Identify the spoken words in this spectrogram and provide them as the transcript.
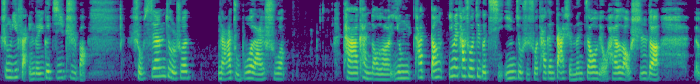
生理反应的一个机制吧。首先就是说拿主播来说。他看到了英，他当因为他说这个起因就是说他跟大神们交流，还有老师的呃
